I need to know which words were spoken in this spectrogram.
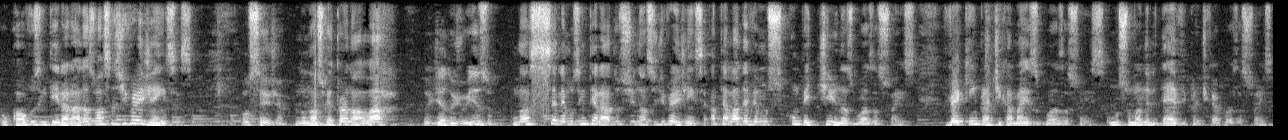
o qual vos inteirará das vossas divergências. Ou seja, no nosso retorno a Allah, no dia do juízo, nós seremos inteirados de nossa divergência. Até lá devemos competir nas boas ações, ver quem pratica mais boas ações. O muçulmano ele deve praticar boas ações.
